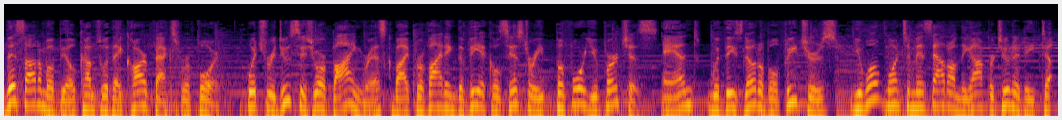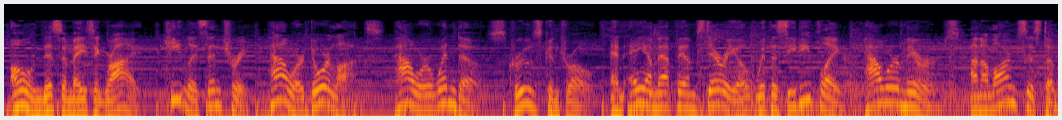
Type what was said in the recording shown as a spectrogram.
This automobile comes with a Carfax report which reduces your buying risk by providing the vehicle's history before you purchase. And with these notable features, you won't want to miss out on the opportunity to own this amazing ride. Keyless entry, power door locks, power windows, cruise control, an AM FM stereo with a CD player, power mirrors, an alarm system.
